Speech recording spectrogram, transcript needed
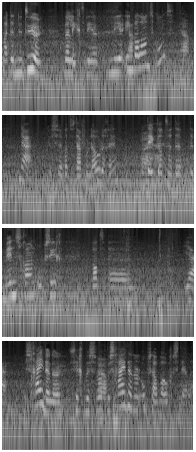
Maar de natuur wellicht weer meer in balans komt. Ja. Ja, dus eh, wat is daarvoor nodig, hè? Ik denk dat eh, de, de mens gewoon op zich wat eh, ja, bescheidener, zich bes- wat Ja. bescheidener op zou mogen stellen.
